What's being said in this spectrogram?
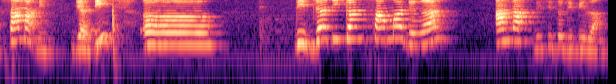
sama nih. Jadi eh, dijadikan sama dengan anak di situ dibilang.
